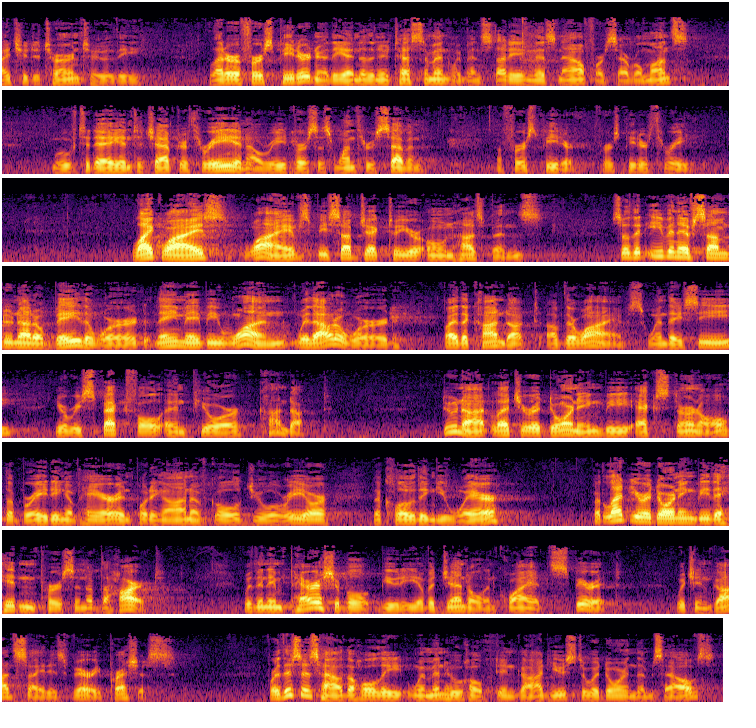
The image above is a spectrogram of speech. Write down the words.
Invite you to turn to the letter of 1 Peter near the end of the New Testament. We've been studying this now for several months. Move today into chapter 3, and I'll read verses 1 through 7 of 1 Peter. 1 Peter 3. Likewise, wives, be subject to your own husbands, so that even if some do not obey the word, they may be won without a word by the conduct of their wives, when they see your respectful and pure conduct. Do not let your adorning be external, the braiding of hair and putting on of gold jewelry or the clothing you wear, but let your adorning be the hidden person of the heart, with an imperishable beauty of a gentle and quiet spirit, which in God's sight is very precious. For this is how the holy women who hoped in God used to adorn themselves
